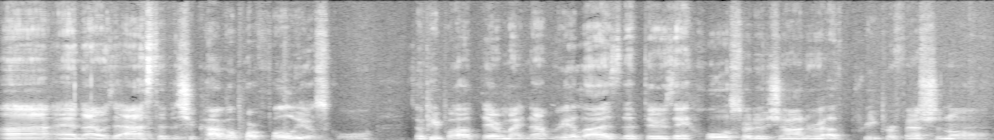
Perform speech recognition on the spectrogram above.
Uh, and I was asked at the Chicago Portfolio School. So people out there might not realize that there's a whole sort of genre of pre-professional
